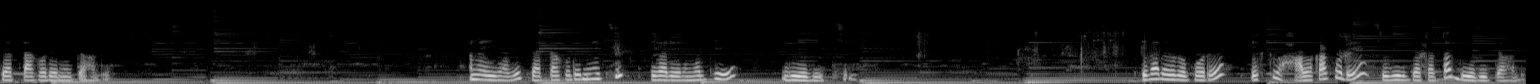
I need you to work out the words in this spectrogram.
চ্যাপটা করে নিতে হবে। আমি এইভাবে চারটা করে নিয়েছি, এবার এর মধ্যে দিয়ে দিচ্ছি। এবার ওর উপরে একটু হালকা করে সুজির ব্যাটারটা দিয়ে দিতে হবে।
